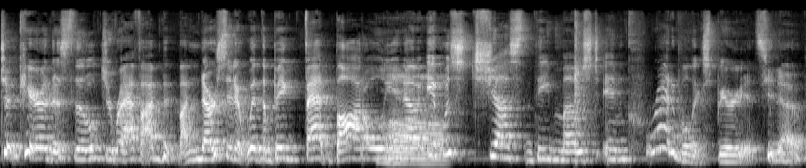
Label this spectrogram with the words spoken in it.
took care of this little giraffe. I'm, I'm nursing it with a big fat bottle, you know. It was just the most incredible experience, you know.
